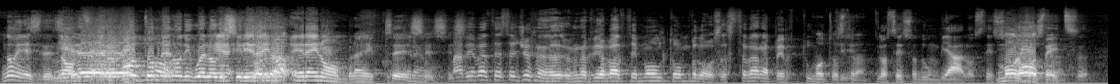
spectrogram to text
Non inesistente, no, era, molto no, meno di quello era, che si ricordava. Era in ombra, ecco. Sì, sì, sì, Ma la prima parte della stagione era una prima parte molto ombrosa, strana per tutti. Molto strana. Lo stesso Dumbia, lo stesso molto Lopez. Strano.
